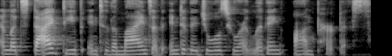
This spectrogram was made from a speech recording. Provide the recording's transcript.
and let's dive deep into the minds of individuals who are living on purpose.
